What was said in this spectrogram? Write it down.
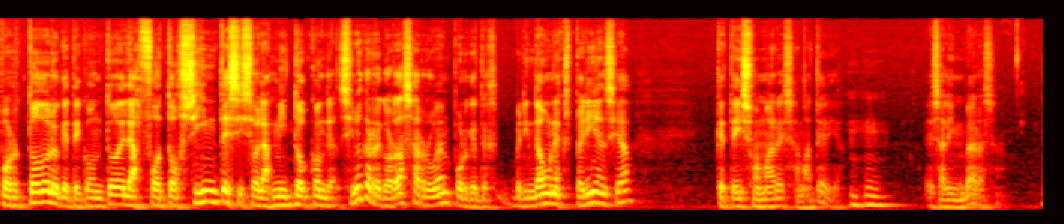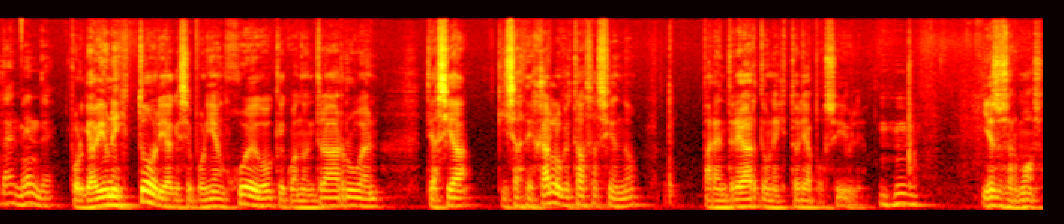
por todo lo que te contó de la fotosíntesis o las mitocondrias, sino que recordás a Rubén porque te brindaba una experiencia que te hizo amar esa materia. Ujú. Es a la inversa. Totalmente. Porque había una historia que se ponía en juego que cuando entraba Rubén te hacía quizás dejar lo que estabas haciendo para entregarte una historia posible. Y eso es hermoso.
